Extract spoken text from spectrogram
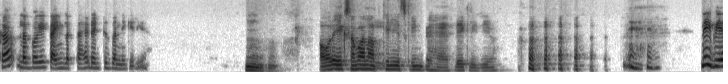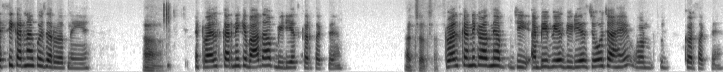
का लगभग एक टाइम लगता है डेंटिस्ट बनने के लिए। हम्म, हम्म। और एक सवाल आपके लिए स्क्रीन पे है देख लीजिए। नहीं बीएससी करना कोई ज़रूरत नहीं है। हाँ। ट्वेल्थ करने के बाद आप बीडीएस कर सकते हैं। अच्छा अच्छा ट्वेल्थ करने के बाद में आप जी एमबीबीएस बीडीएस जो चाहे वो कर सकते हैं।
